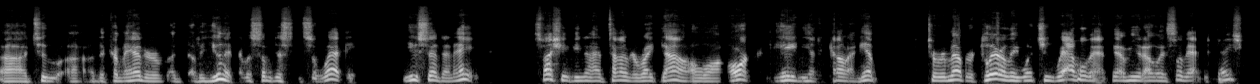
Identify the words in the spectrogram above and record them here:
uh, to uh, the commander of, of, a unit that was some distance away, you sent an aide, especially if you didn't have time to write down a long order. The aide, you had to count on him to remember clearly what you rattled at him, you know, in some application.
